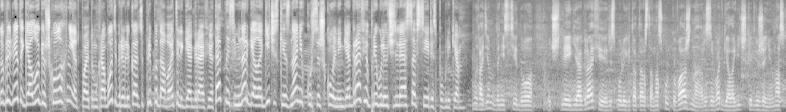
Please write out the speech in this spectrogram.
Но предмета геологии в школах нет, поэтому к работе привлекаются преподаватели географии. Так, на семинар «Геологические знания» в курсе школьной географии прибыли учителя со всей республики. Мы хотим донести до учителей географии Республики Татарстан, насколько важно развивать геологические экологическое движение. У нас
